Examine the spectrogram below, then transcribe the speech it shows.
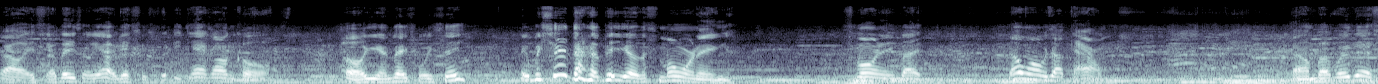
rally. So basically, yeah, this is pretty daggone cool. Oh, yeah, and basically, see, Hey, we should done a video this morning this morning, but no one was uptown. Um, but we're just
